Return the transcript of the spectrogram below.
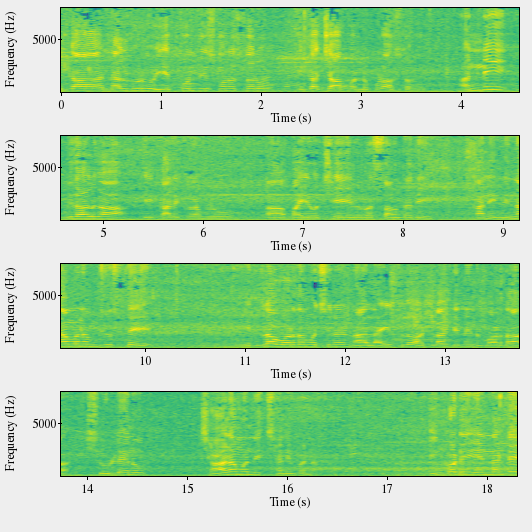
ఇంకా నలుగురు ఎత్తుకొని తీసుకొని వస్తారు. ఇంకా చేపళ్ళు కూడా వస్తారు. అన్ని విధాలుగా ఈ కార్యక్రమంలో పై వచ్చే వ్యవస్థ ఉంటుంది. కానీ నిన్న మనం చూస్తే ఎట్లా వరద వచ్చిన నా లైఫ్లో అట్లాంటి నేను వరద చూడలేను. చాలామంది చనిపోయినా ఇంకోటి ఏంటంటే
